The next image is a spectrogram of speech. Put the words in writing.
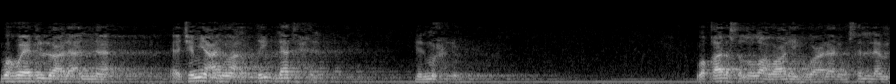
وهو يدل على أن جميع أنواع الطيب لا تحل للمحرم. وقال صلى الله عليه وعلى آله وسلم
